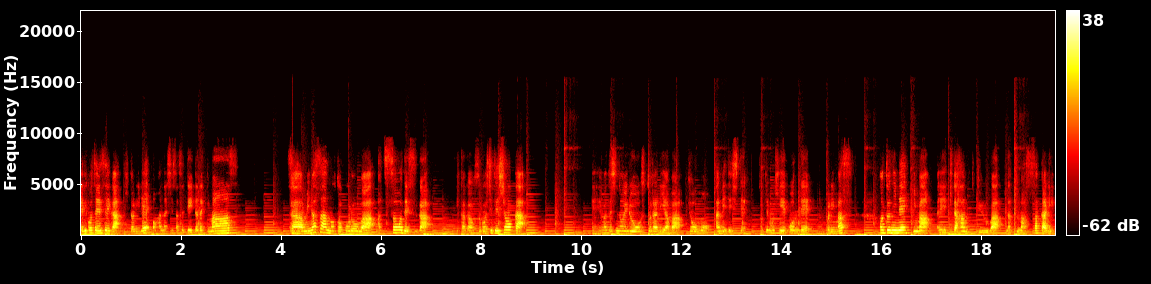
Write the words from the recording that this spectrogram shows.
えりこ先生が一人でお話しさせていただきます。さあ皆さんのところは暑そうですがいかがお過ごしでしょうか？私のいるオーストラリアは今日も雨でしてとても冷え込んでおります。本当にね今、えー、北半球は夏真っ盛り、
